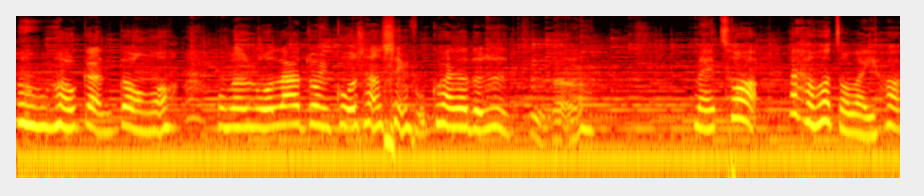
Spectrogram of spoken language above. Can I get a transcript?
嗯，好感动哦，我们罗拉终于过上幸福快乐的日子了。没错，在皇后走了以后，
